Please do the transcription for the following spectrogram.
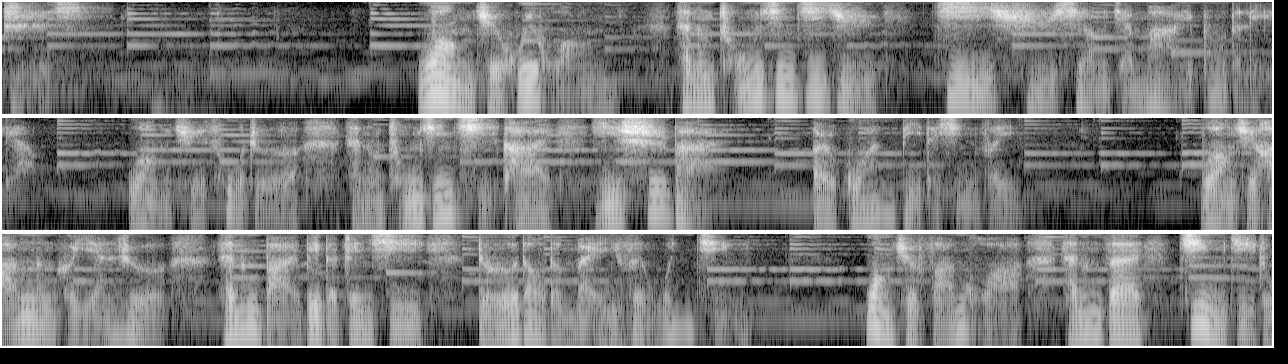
窒息。忘却辉煌，才能重新积聚继续向前迈步的力量。忘却挫折，才能重新启开因失败而关闭的心扉；忘却寒冷和炎热，才能百倍的珍惜得到的每一份温情；忘却繁华，才能在静寂中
